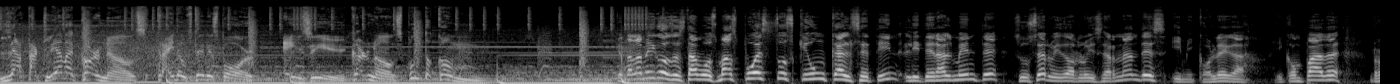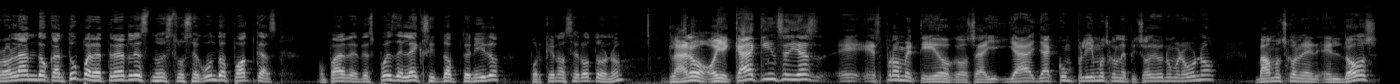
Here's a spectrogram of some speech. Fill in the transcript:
la tacleada Cardinals, traída a ustedes por azcardinals.com. ¿Qué tal amigos? Estamos más puestos que un calcetín, literalmente, su servidor Luis Hernández y mi colega y compadre Rolando Cantú para traerles nuestro segundo podcast. Compadre, después del éxito obtenido, ¿por qué no hacer otro, no? Claro, oye, cada 15 días eh, es prometido, o sea, ya, ya cumplimos con el episodio número uno, vamos con el dos.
